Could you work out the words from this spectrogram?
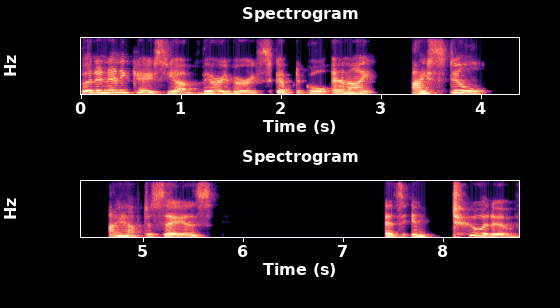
but in any case, yeah, very, very skeptical. And I, I still, I have to say, as as intuitive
